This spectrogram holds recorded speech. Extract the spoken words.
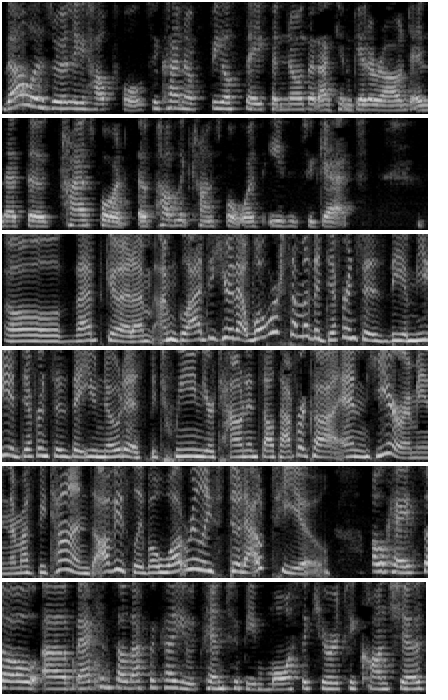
that was really helpful to kind of feel safe and know that I can get around and that the transport, uh, public transport was easy to get. Oh, that's good. I'm I'm glad to hear that. What were some of the differences, the immediate differences that you noticed between your town in South Africa and here? I mean, there must be tons, obviously, but what really stood out to you? Okay, so uh, back in South Africa, you tend to be more security conscious.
